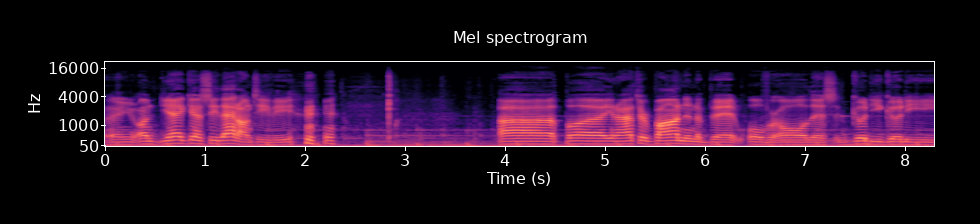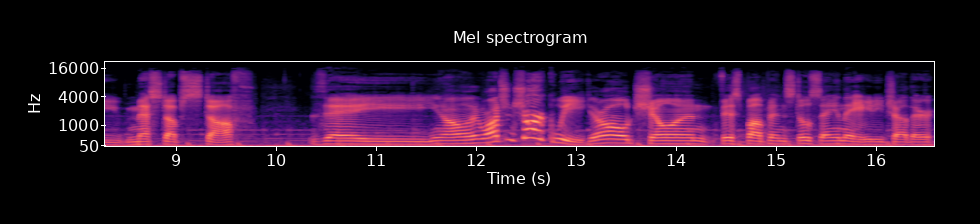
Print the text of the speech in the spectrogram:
on, yeah, gonna see that on TV. Uh, but you know, after bonding a bit over all this goody goody messed up stuff, they, you know, they're watching Shark Week. They're all chilling, fist bumping, still saying they hate each other.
